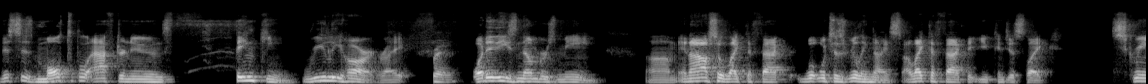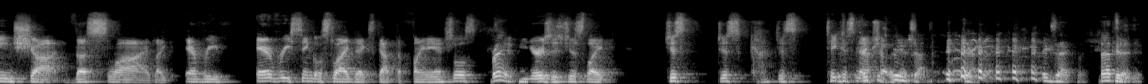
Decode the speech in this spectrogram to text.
this is multiple afternoons thinking really hard, right? Right. What do these numbers mean? Um, and I also like the fact, which is really nice. I like the fact that you can just like screenshot the slide, like every every single slide deck's got the financials. Right. And yours is just like, just, just, just take just a snapshot. Take a screenshot. yeah, exactly. That's it.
